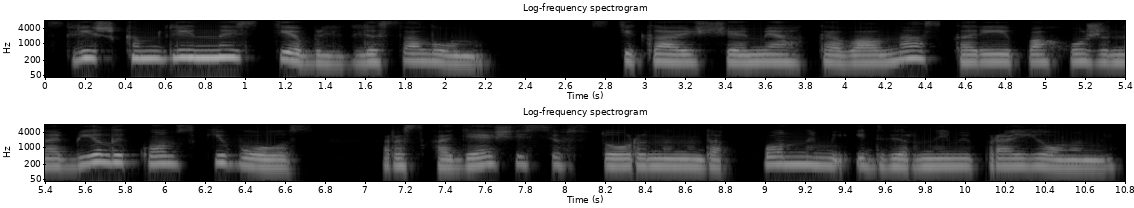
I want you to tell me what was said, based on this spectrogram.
Слишком длинные стебли для соломы. Стекающая мягкая волна скорее похожа на белый конский волос, расходящийся в стороны над оконными и дверными проемами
